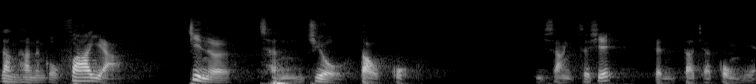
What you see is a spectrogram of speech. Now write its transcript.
让它能够发芽，进而成就道果。以上这些跟大家共勉。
